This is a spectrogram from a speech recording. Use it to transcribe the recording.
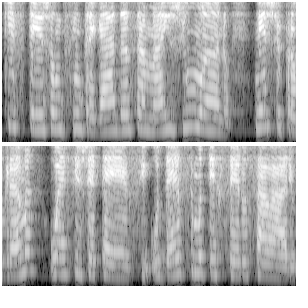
que estejam desempregadas há mais de um ano. Neste programa, o FGTS, o 13º salário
